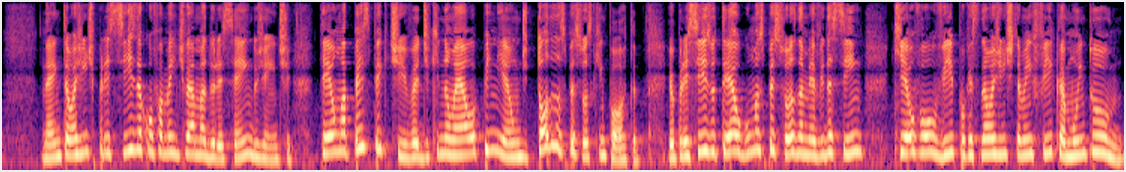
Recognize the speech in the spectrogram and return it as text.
Né? Então a gente precisa, conforme a gente vai amadurecendo, gente, ter uma perspectiva de que não é a opinião de todas as pessoas que importa. Eu preciso ter algumas pessoas na minha vida, sim, que eu vou ouvir, porque senão a gente também fica muito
